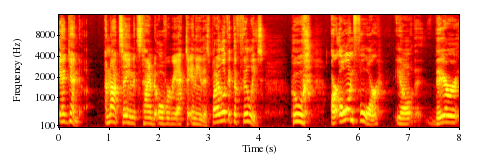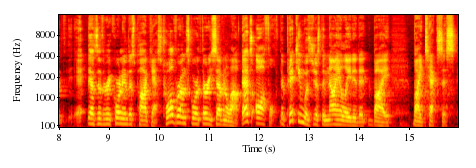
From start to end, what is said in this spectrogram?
again, I'm not saying it's time to overreact to any of this, but I look at the Phillies, who are 0 4. You know, they're, as of the recording of this podcast, 12 runs scored, 37 allowed. That's awful. Their pitching was just annihilated by, by Texas.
